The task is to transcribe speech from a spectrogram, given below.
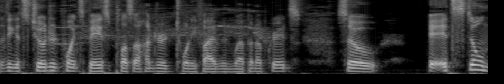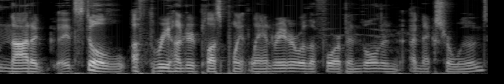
I think it's 200 points base plus 125 in weapon upgrades. So it's still not a. It's still a 300 plus point Land Raider with a four up invuln and an extra wound.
